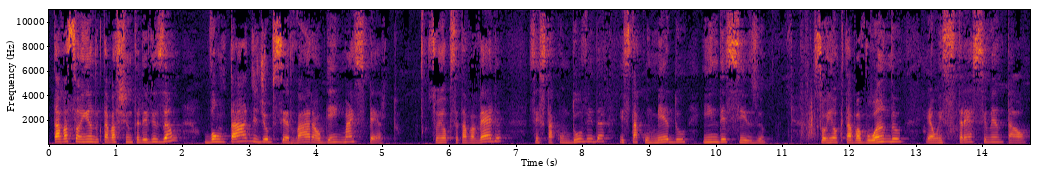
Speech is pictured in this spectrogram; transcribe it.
Estava sonhando que estava assistindo televisão, vontade de observar alguém mais perto. Sonhou que você estava velho? Você está com dúvida, está com medo e indeciso. Sonhou que estava voando? É um estresse mental,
